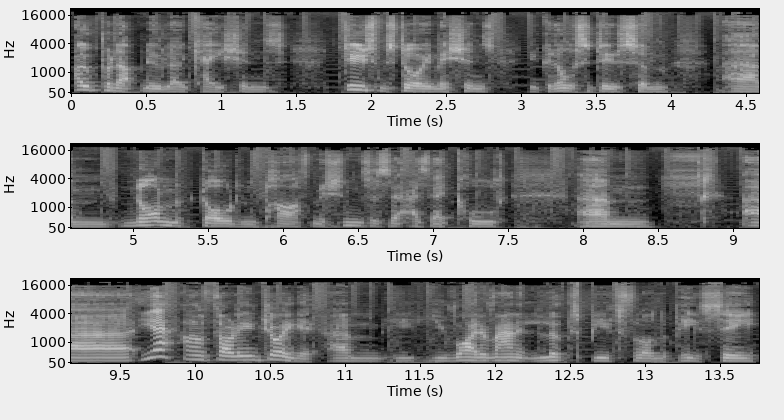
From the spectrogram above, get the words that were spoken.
open up new locations, do some story missions. You can also do some um, non Golden Path missions, as they're, as they're called. Um, uh, yeah, I'm thoroughly enjoying it. Um, you, you ride around, it looks beautiful on the PC.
